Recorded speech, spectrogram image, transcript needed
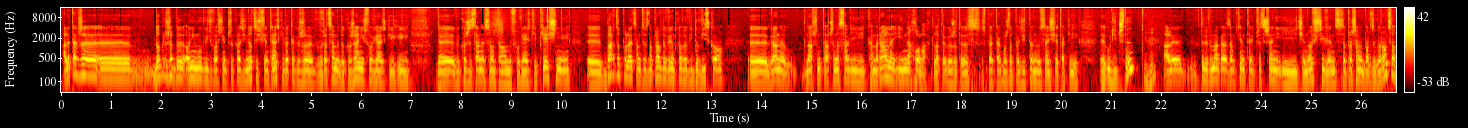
ale także e, dobry, żeby o nim mówić właśnie przy okazji Nocy Świętańskiej, dlatego że wracamy do korzeni słowiańskich i e, wykorzystane są tam słowiańskie pieśni. E, Bardzo polecam, to jest naprawdę wyjątkowe widowisko e, grane w naszym teatrze na sali kameralnej i na holach, dlatego że to jest spektakl, można powiedzieć, w pewnym sensie taki e, uliczny, ale który wymaga zamkniętej przestrzeni i ciemności, więc zapraszamy bardzo gorąco.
